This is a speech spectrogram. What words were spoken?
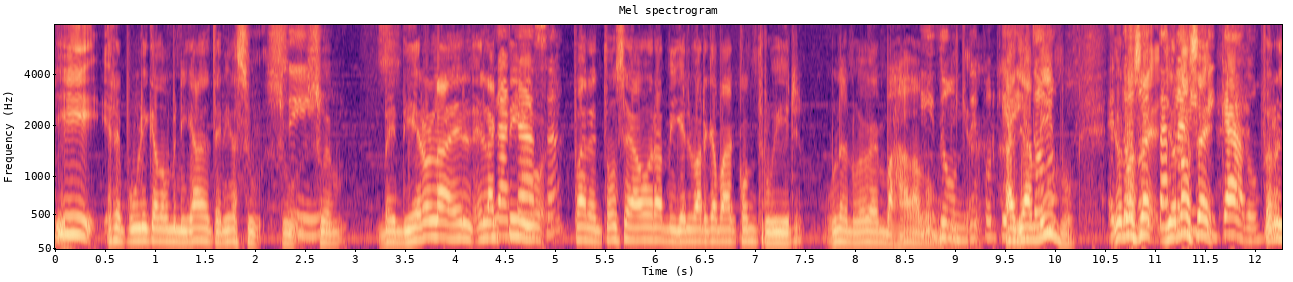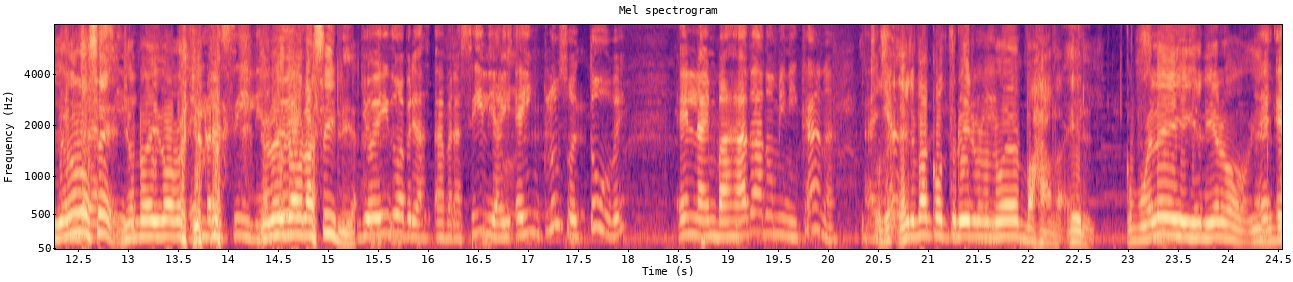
y República Dominicana tenía su, su, Sí. su- em- vendieron la, el, el La activo casa. para entonces ahora Miguel Vargas va a construir una nueva embajada ¿Y dominicana dónde? Porque allá todo- mismo. Yo no sé, yo no sé, pero yo no lo sé, yo no he ido a, en Brasilia. yo no he ido a Brasilia. Yo he ido a, Bra- a Brasilia e incluso estuve en la embajada dominicana. Entonces él va a construir una nueva embajada, él. Como él es ingeniero, ingeniero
